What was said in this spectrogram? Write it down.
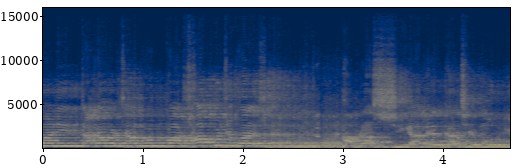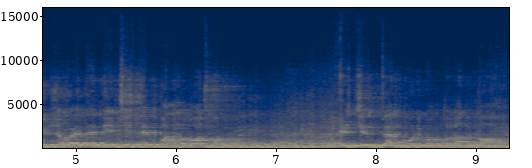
বাড়ি, টাকা পয়সা সব কিছু করেছে। আমরা কাছে মুরগি জোগাইতে দিয়েছি তেপ্পান্ন বছর। এই চিন্তার পরিবর্তন আনতে হবে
